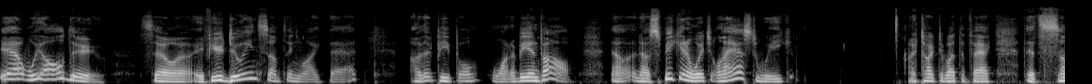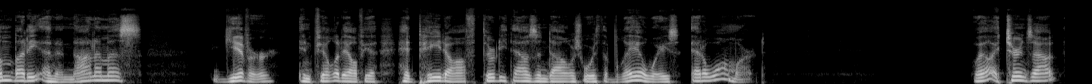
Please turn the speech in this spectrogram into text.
Yeah, we all do. So uh, if you're doing something like that, other people want to be involved. Now, now speaking of which, last week I talked about the fact that somebody, an anonymous giver in Philadelphia, had paid off $30,000 worth of layaways at a Walmart. Well, it turns out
